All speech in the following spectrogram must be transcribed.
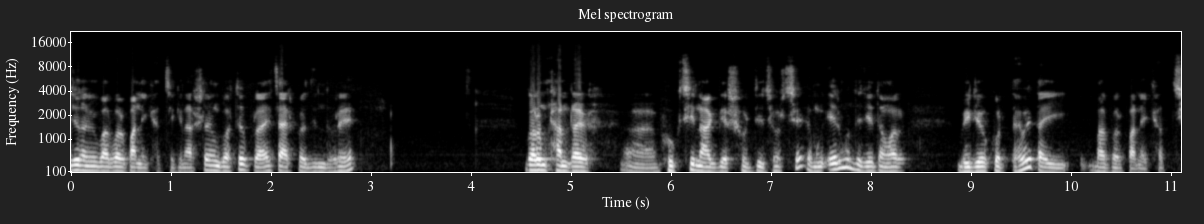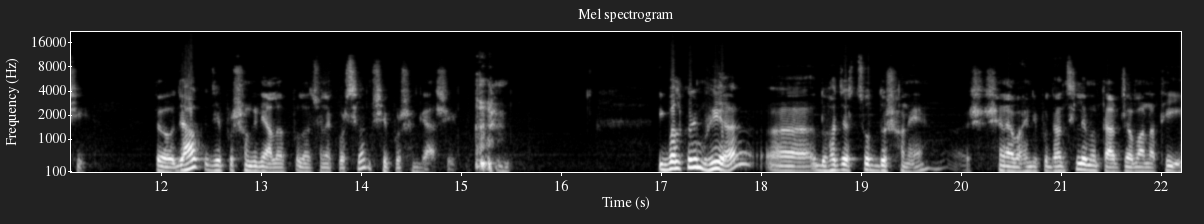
জন্য আমি বারবার পানি খাচ্ছি কিনা। আসলে আমি গত প্রায় চার পাঁচ দিন ধরে গরম ঠান্ডায় ভুগছি, নাক দিয়ে সর্দি ঝরছে এবং এর মধ্যে যেহেতু আমার ভিডিও করতে হবে, তাই বারবার পানি খাচ্ছি। তো যা হোক, যে প্রসঙ্গে নিয়ে আলাপ আলোচনা করছিলাম সেই প্রসঙ্গে আসি। ইকবাল করিম ভুইয়া দু হাজার চোদ্দ সনে সেনাবাহিনী প্রধান ছিলেন এবং তার জামানাতেই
